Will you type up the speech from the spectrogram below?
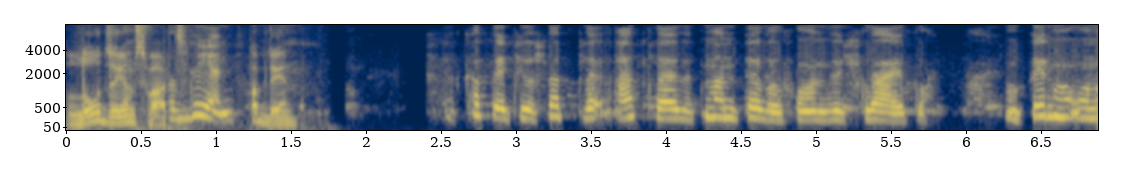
Lūdzu, jums vārds. Labdien! Labdien. Kāpēc jūs atslēdzat manu telefonu visu laiku? Un pirmo un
